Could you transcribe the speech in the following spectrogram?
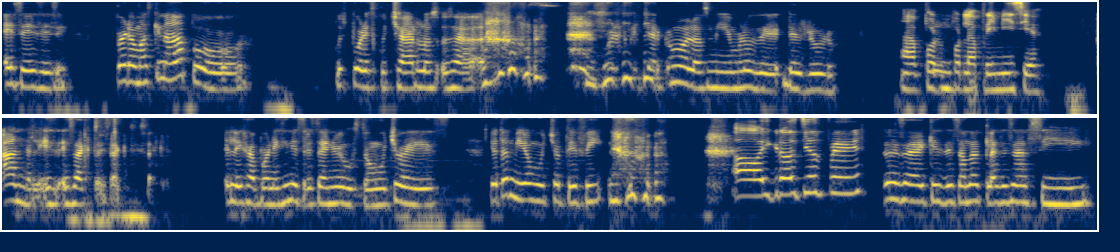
Ese, ese, ese. Pero más que nada por, pues por escucharlos, o sea, por escuchar como los miembros de, del Rulo. Ah, por, por la primicia. Ándale, exacto, exacto, exacto el de japonés sin estrés también me gustó mucho. Es, yo te admiro mucho, Tefi. Ay, gracias, Fer. O sea, que estés dando clases así.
